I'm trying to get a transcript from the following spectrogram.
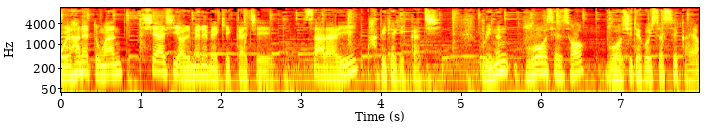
올 한 해 동안 씨앗이 열매를 맺기까지 쌀알이 밥이 되기까지 우리는 무엇에서 무엇이 되고 있었을까요?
